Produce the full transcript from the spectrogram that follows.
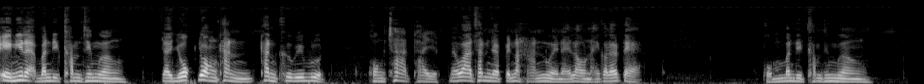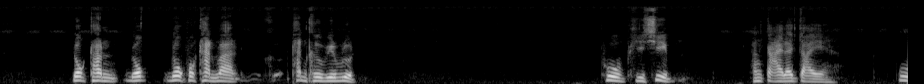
เองนี่แหละบัณฑิตคำที่เมือง จะยกย่องท่าน ท่านคือวีรบุรุษของชาติไทย ไม่ว่าท่านจะเป็นทหารหน่วยไหนเราไหนก็แล้วแต่ ผมบัณฑิตคำที่เมือง ยกท่านยกยกพวกท่านว่า ท่านคือวีรบุรุษ ผู้พีชีพทั้งกายและใจ ผู้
